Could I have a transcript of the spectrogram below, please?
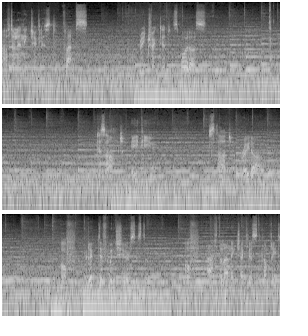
After landing checklist. Flaps. Retracted. Spoilers. Disarmed. APU. Start. Radar. Off. Predictive wind shear system. Off. After landing checklist complete.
